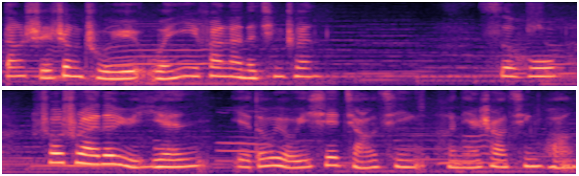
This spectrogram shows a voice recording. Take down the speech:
当时正处于文艺泛滥的青春，似乎。说出来的语言也都有一些矫情和年少轻狂，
